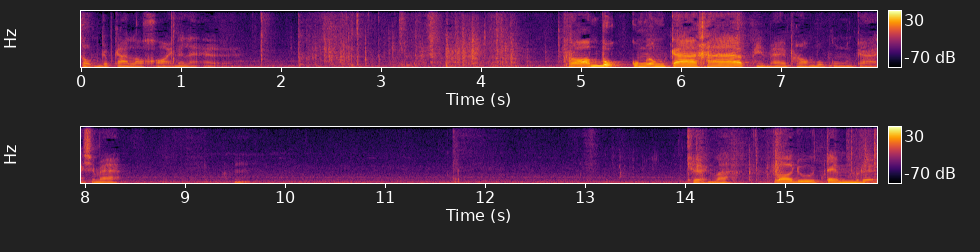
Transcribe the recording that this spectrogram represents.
สมกับการรอคอยนั่นแหละเออพร้อมบุกกรุงลงกาครับ เห็นไหมพร้อมบุกกรุงลงกาใช่ไหมอืม เขินว่ารอดูเต็มเรื่อง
